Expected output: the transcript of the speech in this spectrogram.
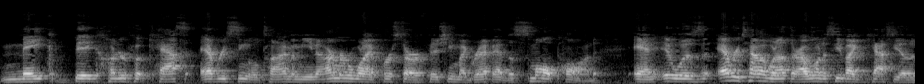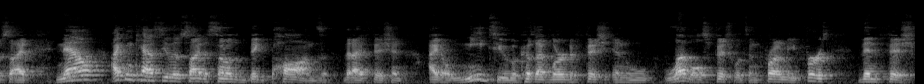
make big 100 foot casts every single time. I mean, I remember when I first started fishing, my grandpa had the small pond. And it was every time I went out there, I wanted to see if I could cast the other side. Now I can cast the other side of some of the big ponds that I fish in. I don't need to because I've learned to fish in levels, fish what's in front of me first, then fish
